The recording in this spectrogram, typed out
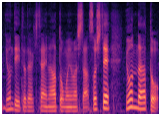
読んでいただきたいなと思いました。そして読んだ後、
